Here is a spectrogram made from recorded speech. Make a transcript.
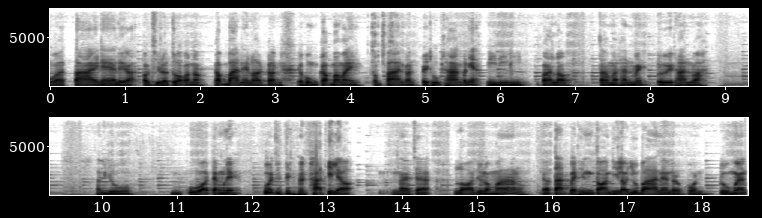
ผมว่าตายแน่เลยอะเอาทีละตัวก่อนเนาะกลับบ้านให้รอดก่อนเดี๋ยวผมกลับมาใหม่กลับบ้านก่อนไปถูกทางปะเนี่ยนี่นี่บ้านเราตามมาทันไหมเออทันวะทันอยู่ผมกลัวจังเลยกลัวจะเป็นเหมือนพร์ทที่แล้ว น่าจะรอดอยู่หรอมั้งเดี๋ยวตัดไปถึงตอนที่เราอยู่บ้านแล้วนะทุกคนดูเหมือน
